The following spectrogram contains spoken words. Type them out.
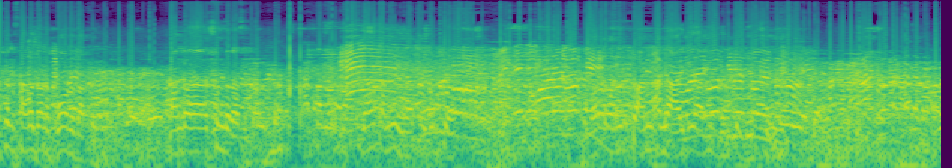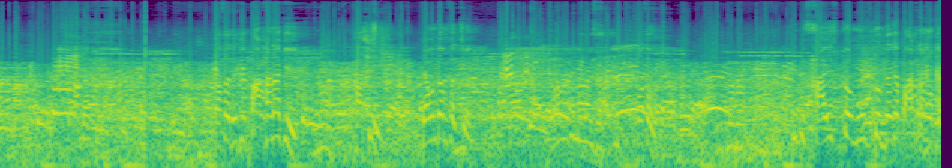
আসলে ছাগলটা অনেক বড় দাঁত দামটা সুন্দর আছে। যাই আমি আপনাদেরকে বর্তমানে একটু আমি খালি আইডিয়া আপনাদেরকে তাছাড়া দেখি পাঠা নাকি? খাসি। কেমন দাম চাচ্ছেন? কত? কিন্তু সাইজ তো মুখ টুক দেখে পাঠা মতো।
